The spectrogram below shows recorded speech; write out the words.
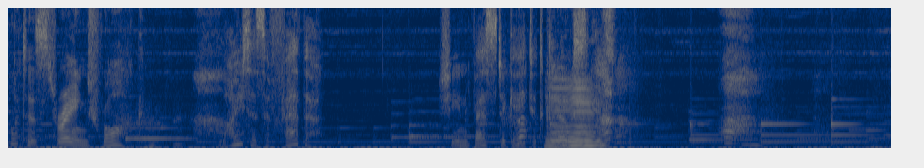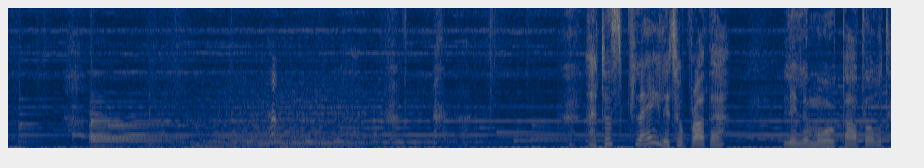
What a strange rock. Light as a feather. She investigated closely. Hmm. Let us play, little brother, Lilimur babbled.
